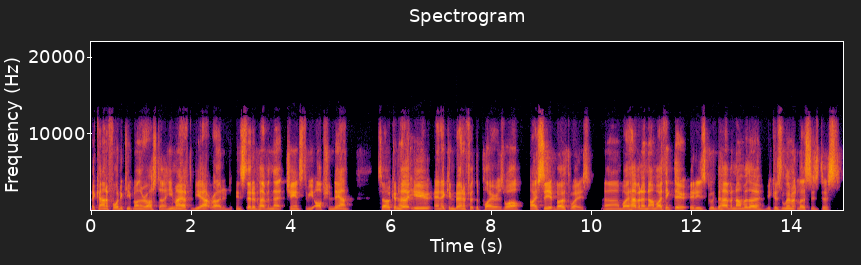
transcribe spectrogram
They can't afford to keep him on the roster. He may have to be outrighted instead of having that chance to be optioned down. So it can hurt you and it can benefit the player as well. I see it both ways. Um, by having a number, I think there it is good to have a number though, because limitless is just,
